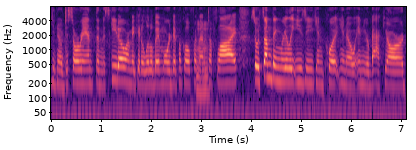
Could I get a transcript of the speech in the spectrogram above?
you know disorient the mosquito or make it a little bit more difficult for them mm-hmm. to fly. So it's something really easy you can put you know in your backyard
